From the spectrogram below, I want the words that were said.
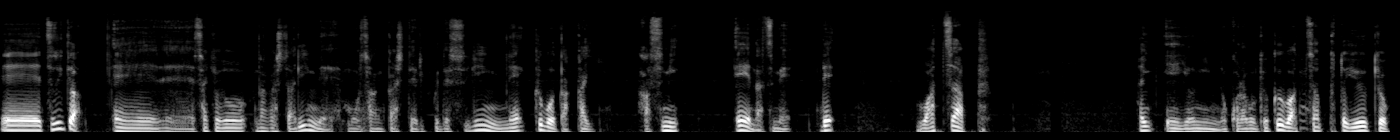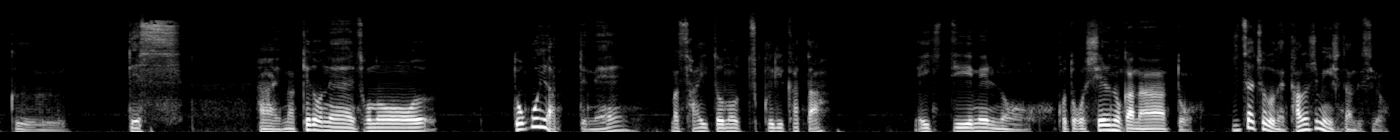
えー、続いては、えー、先ほど流した輪廻も参加している曲です。輪廻久保田海あすみ A 夏目。で What's Up はい、えー、4人のコラボ曲 What's Up という曲です。はい、まあけどねそのどうやってね、まあ、サイトの作り方 HTML のことを教えるのかなと実はちょっとね楽しみにしてたんですよ。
